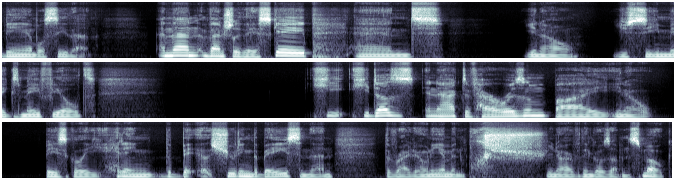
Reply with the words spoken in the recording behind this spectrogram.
being able to see that. And then eventually they escape, and you know, you see Migs Mayfield. He he does an act of heroism by you know, basically hitting the ba- uh, shooting the base and then the rhydonium and whoosh, you know everything goes up in smoke.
